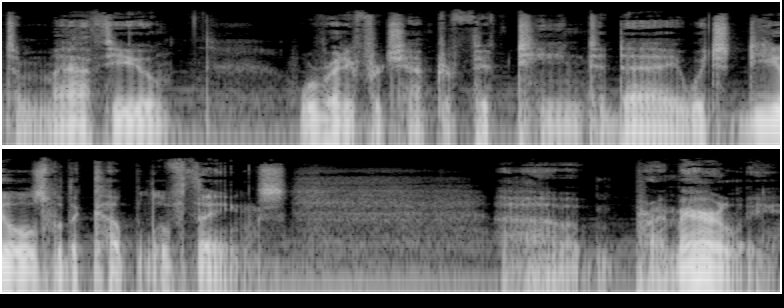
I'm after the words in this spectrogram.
to Matthew. We're ready for chapter 15 today, which deals with a couple of things. Uh, primarily,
